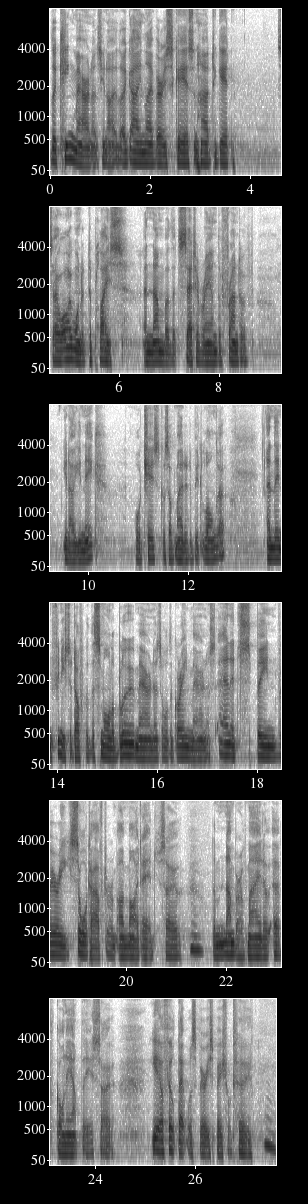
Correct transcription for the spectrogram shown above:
the king mariners. You know, again, they're very scarce and hard to get. So I wanted to place a number that sat around the front of, you know, your neck or chest because I've made it a bit longer. And then finished it off with the smaller blue mariners or the green mariners. And it's been very sought after, I might add. So mm. the number I've made have, have gone out there. So yeah, I felt that was very special too. Mm.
